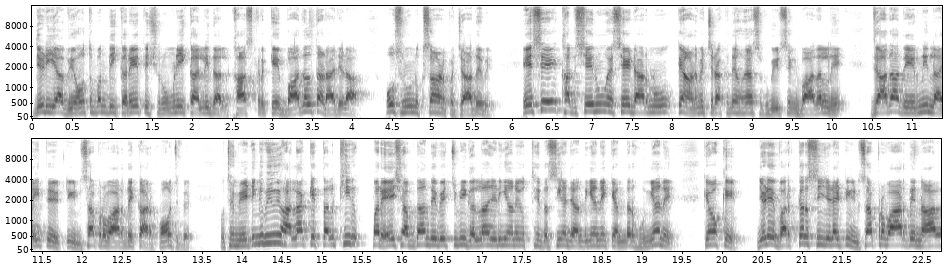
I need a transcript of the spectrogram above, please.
ਜਿਹੜੀ ਆ ਵਿਉਂਤਬੰਦੀ ਕਰੇ ਤੇ ਸ਼੍ਰੋਮਣੀ ਅਕਾਲੀ ਦਲ, ਖਾਸ ਕਰਕੇ ਬਾਦਲ ਧੜਾ ਜਿਹੜਾ ਉਸ ਨੂੰ ਨੁਕਸਾਨ ਪਹੁੰਚਾ ਦੇਵੇ। ਇਸੇ ਖਦਸ਼ੇ ਨੂੰ, ਇਸੇ ਡਰ ਨੂੰ ਧਿਆਨ ਵਿੱਚ ਰੱਖਦੇ ਹੋਇਆ ਸੁਖਬੀਰ ਸਿੰਘ ਬਾਦਲ ਨੇ ਜ਼ਿਆਦਾ ਦੇਰ ਨਹੀਂ ਲਾਈ ਤੇ ਢੀਂਡਸਾ ਪਰਿਵਾਰ ਦੇ ਘਰ ਪਹੁੰਚ ਗਏ। ਉੱਥੇ ਮੀਟਿੰਗ ਵੀ ਹੋਈ, ਹਾਲਾਂਕਿ ਤਲਖੀ ਭਰੇ ਸ਼ਬਦਾਂ ਦੇ ਵਿੱਚ ਵੀ ਗੱਲਾਂ ਜਿਹੜੀਆਂ ਨੇ ਉੱਥੇ ਦੱਸੀਆਂ ਜਾਂਦੀਆਂ ਨੇ ਕਿ ਅੰਦਰ ਹੋਈਆਂ ਨੇ, ਕਿਉਂਕਿ ਜਿਹੜੇ ਵਰਕਰ ਸੀ, ਜਿਹੜੇ ਢੀਂਡਸਾ ਪਰਿਵਾਰ ਦੇ ਨਾਲ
